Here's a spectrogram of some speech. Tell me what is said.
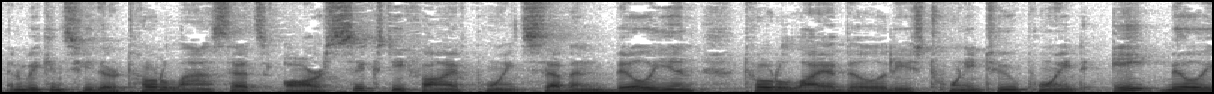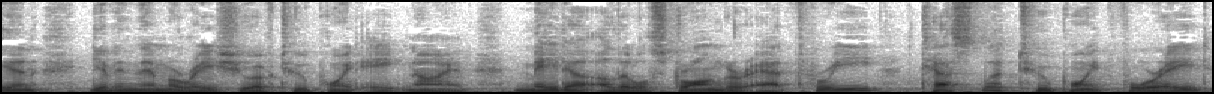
and we can see their total assets are 65.7 billion, total liabilities 22.8 billion, giving them a ratio of 2.89. Meta a little stronger at 3, Tesla 2.48,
